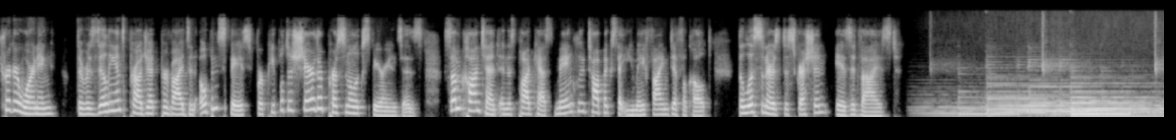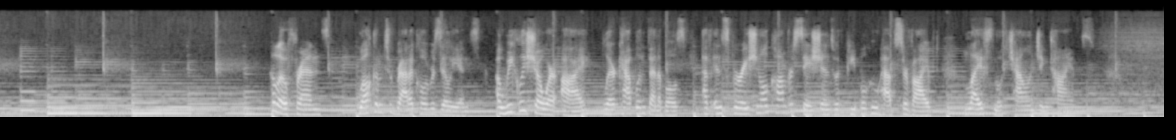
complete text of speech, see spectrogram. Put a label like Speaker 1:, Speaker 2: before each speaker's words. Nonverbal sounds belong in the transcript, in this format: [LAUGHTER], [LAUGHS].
Speaker 1: Trigger warning the Resilience Project provides an open space for people to share their personal experiences. Some content in this podcast may include topics that you may find difficult. The listener's discretion is advised. Hello, friends. Welcome to Radical Resilience, a weekly show where I, Blair Kaplan Venables, have inspirational conversations with people who have survived life's most challenging times.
